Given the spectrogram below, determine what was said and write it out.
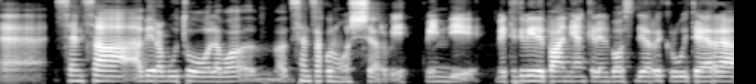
Eh, senza aver avuto la vo- senza conoscervi. Quindi mettetevi le panni anche nel boss del recruiter.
